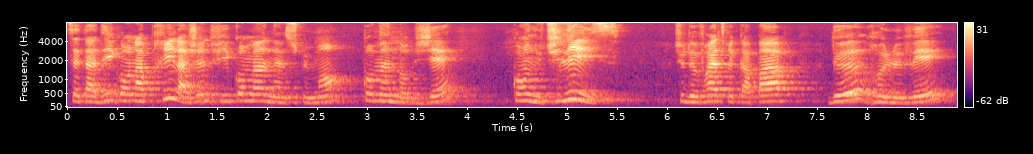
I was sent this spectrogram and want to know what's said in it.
c'est-à-dire qu'on a pris la jeune fille comme un instrument, comme un objet qu'on utilise. Tu devrais être capable de relever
